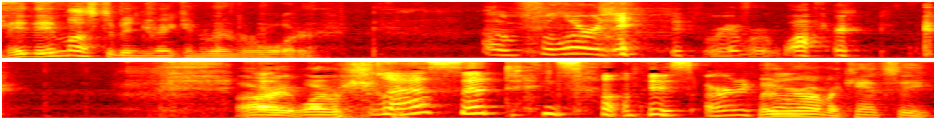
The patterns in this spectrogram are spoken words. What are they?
they, they must have been drinking river water. Oh, fluoridated river water. All right, what were we? Last sentence on this article. Move your arm. I can't see.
